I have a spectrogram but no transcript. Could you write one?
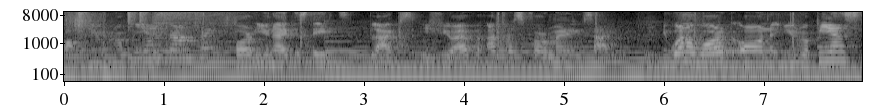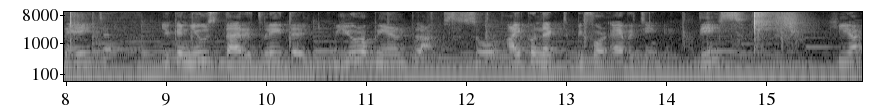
Of European country or United States plugs if you have a transformer inside. If you want to work on European state, you can use directly the European plugs. So I connect before everything this here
